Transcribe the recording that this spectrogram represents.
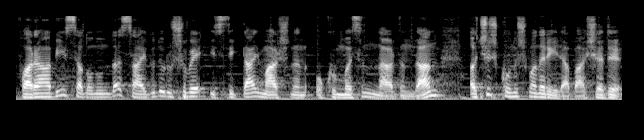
Farabi Salonu'nda saygı duruşu ve İstiklal Marşı'nın okunmasının ardından açış konuşmalarıyla başladı.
